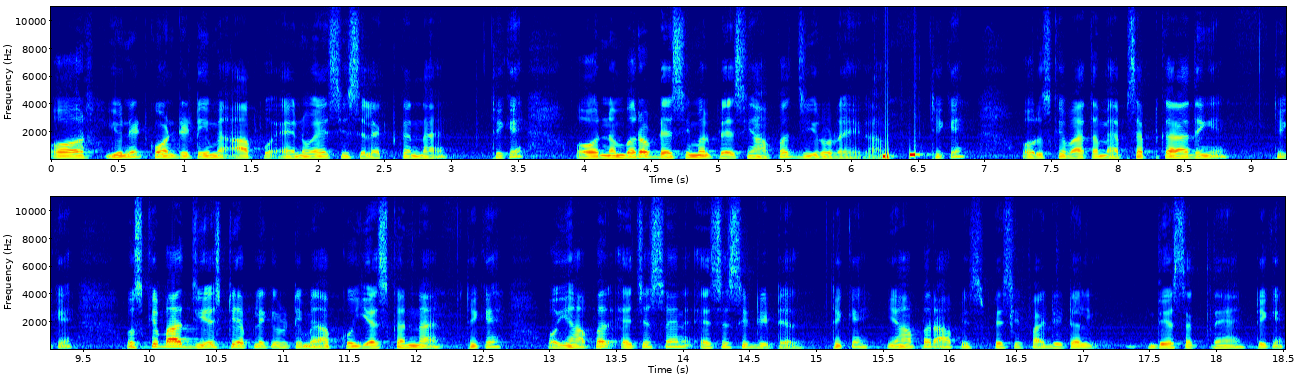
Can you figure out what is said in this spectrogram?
और यूनिट क्वांटिटी में आपको NOS ही सिलेक्ट करना है, ठीक है? और नंबर ऑफ़ डेसिमल प्लेस यहाँ पर ज़ीरो रहेगा, ठीक है? और उसके बाद हम एक्सेप्ट करा देंगे, ठीक है? उसके बाद जीएसटी एप्लीकेबिलिटी में आपको येस करना है, ठीक है? और यहाँ पर H S N S S C detail ठीक है? यहाँ पर आप स्पेसिफाइड डिटेल दे सकते हैं, ठीक है?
